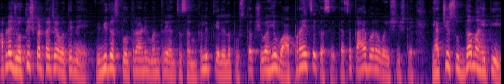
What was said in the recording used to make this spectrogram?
आपल्या ज्योतिष कट्टाच्या वतीने विविध स्तोत्र आणि मंत्र यांचं संकलित केलेलं पुस्तक शिवाय हे वापरायचे कसे? त्याचं काय बरं वैशिष्ट्य? आहे याची सुद्धा माहिती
